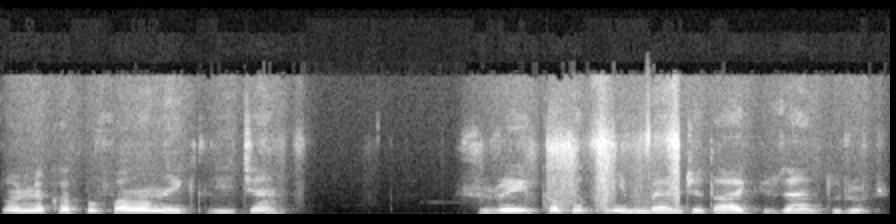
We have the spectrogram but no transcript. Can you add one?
Sonra kapı falan ekleyeceğim. Şurayı kapatayım bence daha güzel durur.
